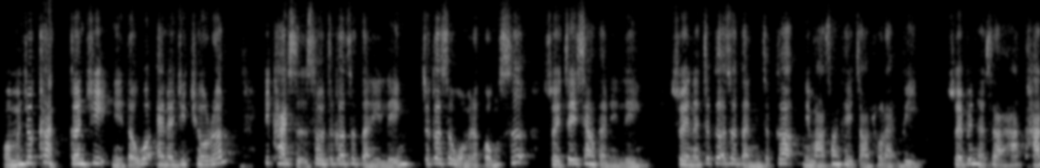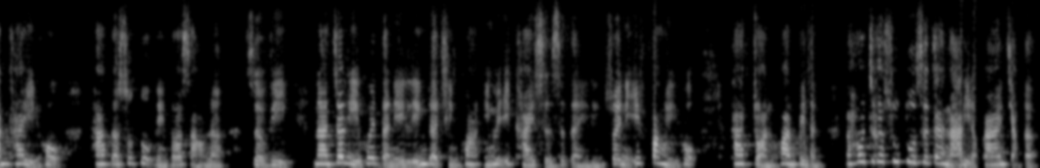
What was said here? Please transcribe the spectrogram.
我们就看根据你的 work energy theorem，一开始时候这个是等于零，这个是我们的公式，所以这一项等于零，所以呢这个是等于这个，你马上可以找出来 v。所以变成是它弹开以后，它的速度等于多少呢？是 v。那这里会等于零的情况，因为一开始是等于零，所以你一放以后，它转换变成，然后这个速度是在哪里？我刚才讲的，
